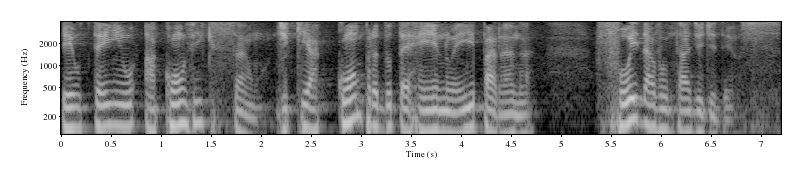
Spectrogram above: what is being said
eu tenho a convicção de que a compra do terreno em Iparana foi da vontade de Deus.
